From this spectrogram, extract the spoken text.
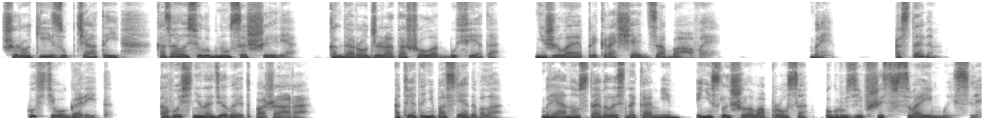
широкий и зубчатый, казалось, улыбнулся шире, когда Роджер отошел от буфета, не желая прекращать забавы. «Бри, оставим? Пусть его горит. Авось не наделает пожара». Ответа не последовало. Бриана уставилась на камин и не слышала вопроса, погрузившись в свои мысли.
